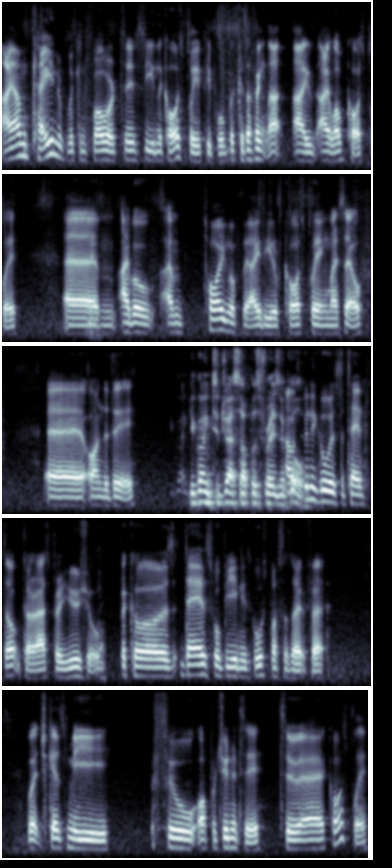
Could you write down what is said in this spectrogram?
I am kind of looking forward to seeing the cosplay people because I think that I, I love cosplay. Um, I will. I'm toying with the idea of cosplaying myself uh, on the day. You're going to dress up as Fraser I was going to go as the tenth Doctor as per usual because Des will be in his Ghostbusters outfit, which gives me full opportunity to uh, cosplay.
